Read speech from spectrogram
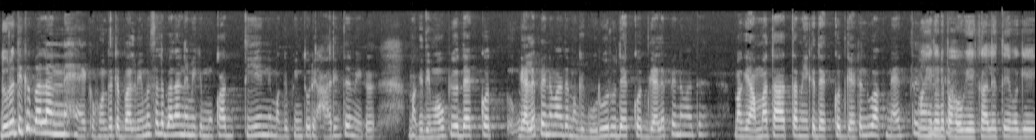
දුරදිග බලන්නේ නැහැ. ඒක හොඳට බල විමසලා බලන්නේ මේක මොකක්ද තියෙන්නේ මගේ පින්තූරේ හරිද මේක මගේ දෙමව්පියෝ දැක්කොත් ගැළපෙනවද මගේ ගුරුවරු දැක්කොත් ගැළපෙනවද මගේ අම්මා තාත්තා මේක දැක්කොත් ගැටලුවක් නැද්ද මම හිතන්නේ පහුගිය කාලෙත් ඒ වගේ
